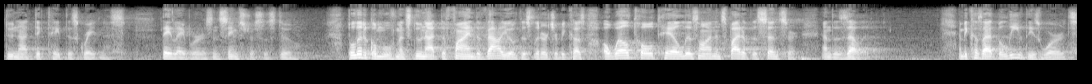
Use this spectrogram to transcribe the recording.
do not dictate this greatness, day laborers and seamstresses do. Political movements do not define the value of this literature because a well told tale lives on in spite of the censor and the zealot. And because I believe these words,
